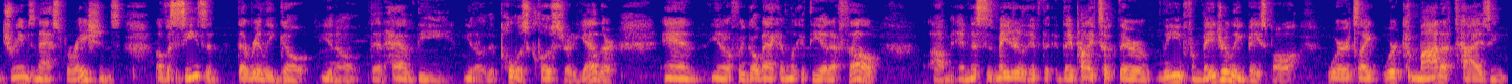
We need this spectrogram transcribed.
dreams and aspirations of a season that really go, you know, that have the, you know, that pull us closer together. And, you know, if we go back and look at the NFL, um, and this is major. If they, probably took their lead from Major League Baseball, where it's like we're commoditizing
